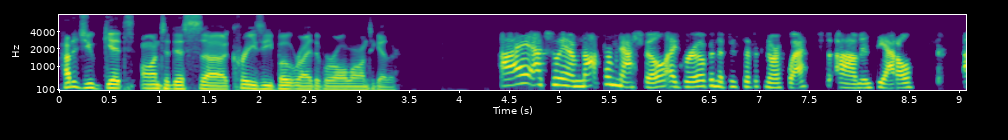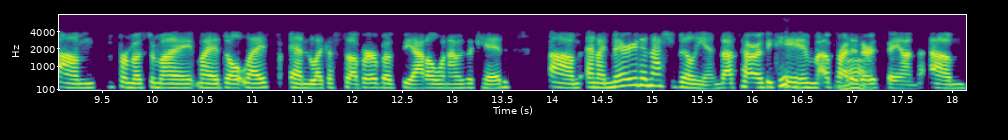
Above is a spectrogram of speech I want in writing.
How did you get onto this uh, crazy boat ride that we're all on together? I actually am not from Nashville. I grew up in the Pacific Northwest, um, in Seattle, um, for most of my my adult life, and like a suburb of Seattle when I was a kid. Um, and I married a Nashvilleian. That's how I became a Predators fan. Um,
